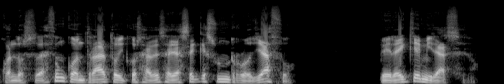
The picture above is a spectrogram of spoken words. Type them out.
cuando se hace un contrato y cosas de esas, ya sé que es un rollazo, pero hay que mirárselo.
